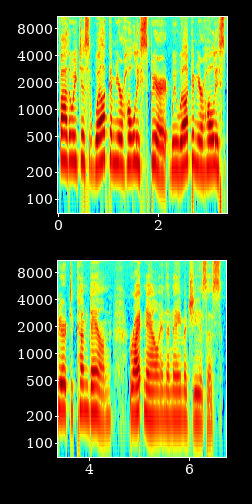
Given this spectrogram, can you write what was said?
Father, we just welcome your Holy Spirit. We welcome your Holy Spirit to come down right now in the name of Jesus.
